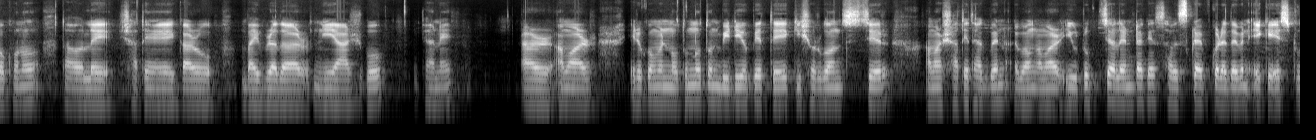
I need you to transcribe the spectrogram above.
কখনো, তাহলে সাথে কারও ভাই ব্রাদার নিয়ে আসব এখানে। আর আমার এরকমের নতুন নতুন ভিডিও পেতে কিশোরগঞ্জের আমার সাথে থাকবেন এবং আমার ইউটিউব চ্যানেলটাকে সাবস্ক্রাইব করে দেবেন AK S two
